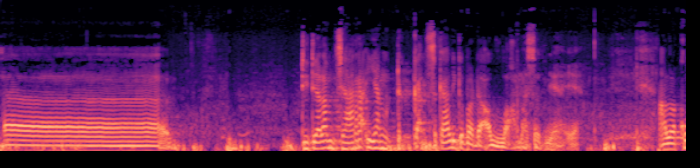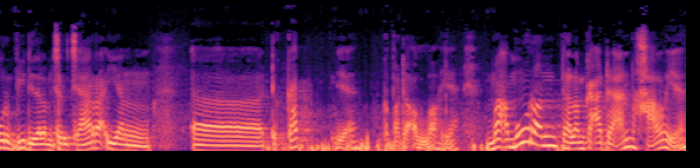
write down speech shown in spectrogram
uh, di dalam jarak yang dekat sekali kepada Allah maksudnya ya. Al qurbi di dalam jarak yang uh, dekat ya kepada Allah ya. Makmuran dalam keadaan hal ya,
